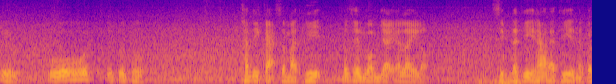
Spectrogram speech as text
เออโอ้ตัวตัวตัวธนิกะสมาธิไม่ใช่รวมใหญ่อะไรหรอกสิบนาทีห้านาทีนั่นก็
